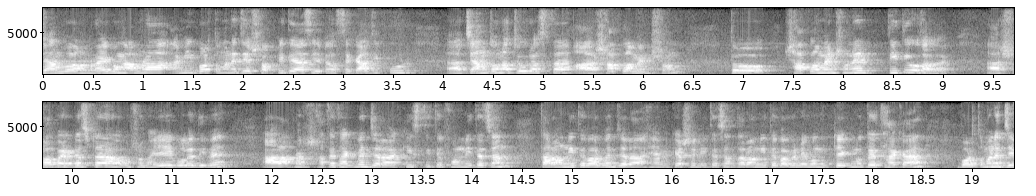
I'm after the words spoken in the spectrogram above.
জানব আমরা। এবং আমরা, আমি বর্তমানে যে শপটিতে আছি, এটা হচ্ছে গাজীপুর চান্দনা চৌরাস্তা আর শাপলা মেনশন তো শাপলা মেনশনের তৃতীয় তলায়। আর শপ অ্যাড্রেসটা অবশ্য ভাইয়াই বলে দিবে। আর আপনার সাথে থাকবেন যারা কিস্তিতে ফোন নিতে চান, তারাও নিতে পারবেন। যারা হ্যান্ড ক্যাশে নিতে চান, তারাও নিতে পারবেন এবং টেকনোতে থাকা বর্তমানে যে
